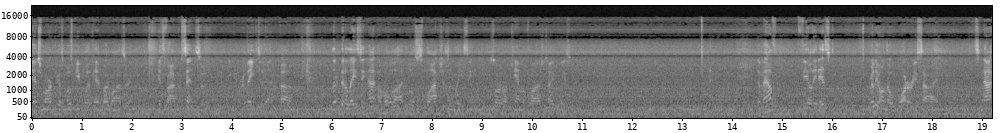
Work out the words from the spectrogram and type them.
benchmark because most people have had Budweiser. It's five percent, so you can relate to that. Um, little bit of lacing, not a whole lot. Little splotches of lacing, sort of a camouflage type lacing. The mouth feel it is really on the watery side. It's not.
